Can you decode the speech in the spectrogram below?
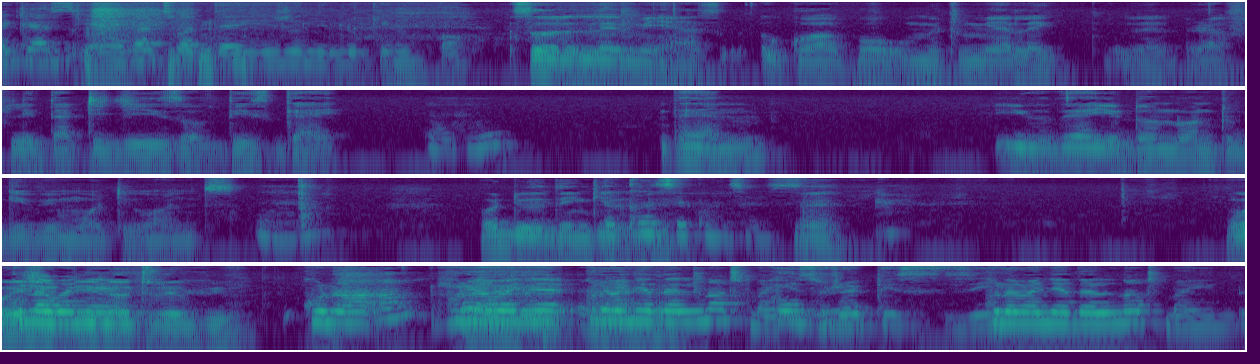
I guess yeah, that's what they're usually looking for. so let me ask uko hapo umetumia like uh, roughly 30 gs of this guy Mhm. then you there you don't want to give him what he wants what do you think the consequences Eh. Why Kuna should he wenye- not rape you? kuna ah, kuna wenye kuna wenye they'll not Because mind rapists zi- kuna wenye they'll not mind.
